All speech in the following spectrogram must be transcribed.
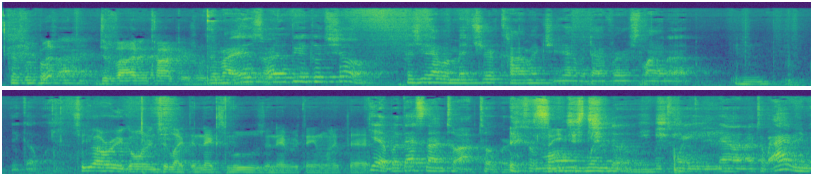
Because we're both out here. Divide and conquer. is what The you right, it's, say. it'll be a good show because you have a mature comics, you have a diverse lineup. Mhm. You go one. So you're already going into like the next moves and everything like that. Yeah, but that's not until October. It's a So long just- window between now and October. I haven't even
